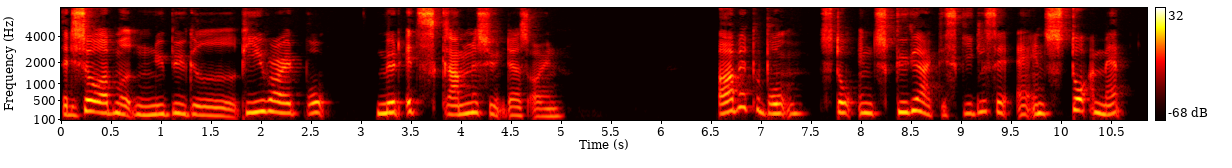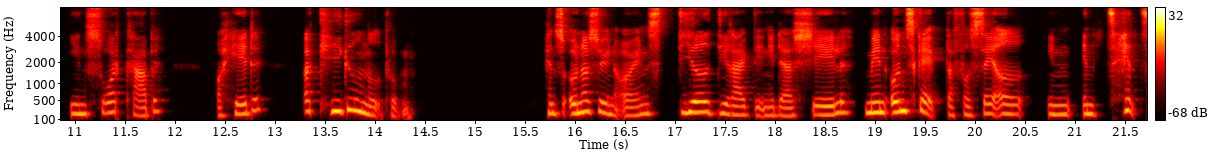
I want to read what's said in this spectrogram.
Da de så op mod den nybyggede Peroid-bro, mødte et skræmmende syn deres øjne. Oppe på broen stod en skyggeagtig skikkelse af en stor mand i en sort kappe og hætte og kiggede ned på dem. Hans undersøgende øjne stirrede direkte ind i deres sjæle med en ondskab, der forsærede en intens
